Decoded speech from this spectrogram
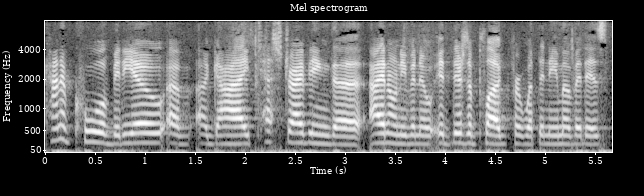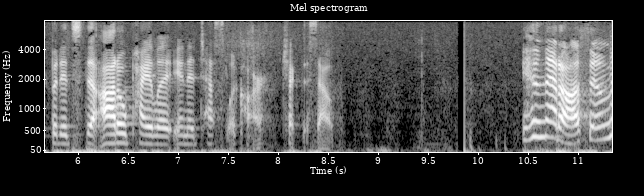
kind of cool video of a guy test driving the, I don't even know, it, there's a plug for what the name of it is, but it's the autopilot in a Tesla car. Check this out. Isn't that awesome?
